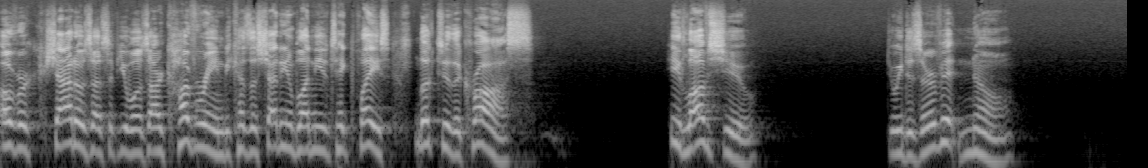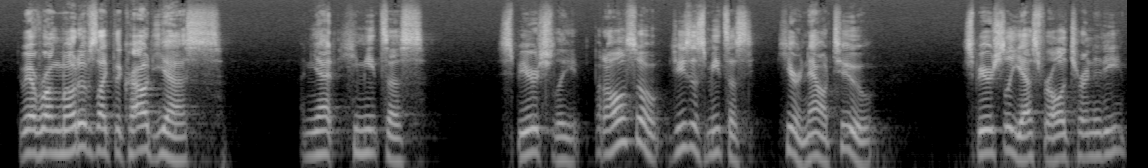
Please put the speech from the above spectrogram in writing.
overshadows us, if you will, as our covering because the shedding of blood needed to take place. Look to the cross. He loves you. Do we deserve it? No. Do we have wrong motives like the crowd? Yes. And yet, He meets us spiritually, but also Jesus meets us here now, too. Spiritually, yes, for all eternity.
